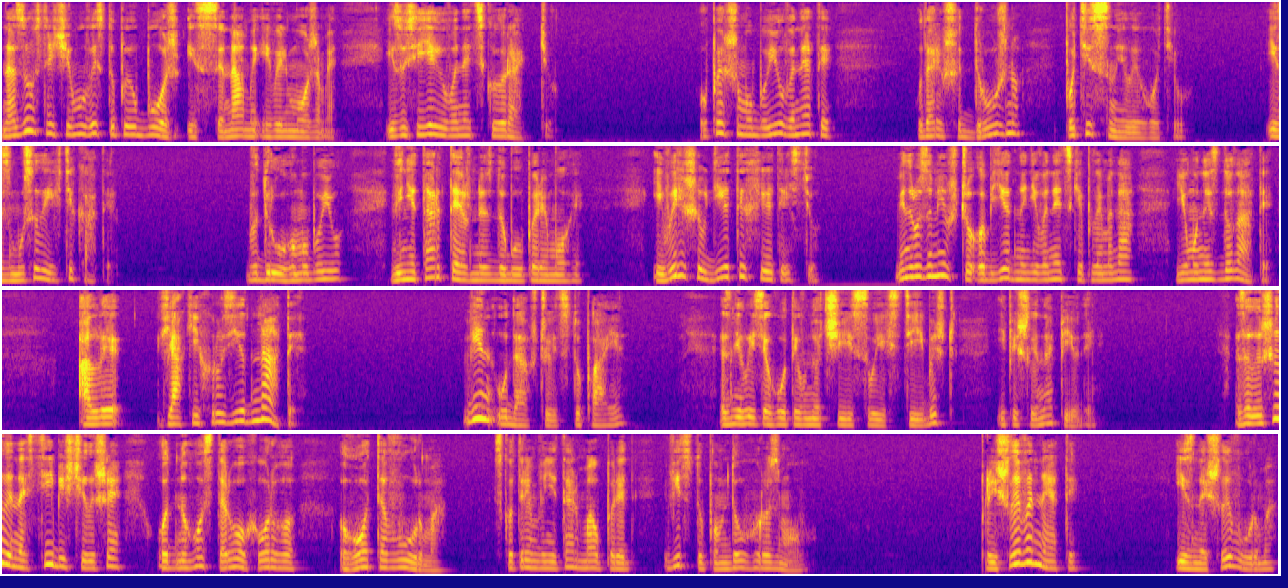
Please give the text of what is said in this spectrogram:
Назустріч йому виступив Бож із синами і вельможами, і з усією венецькою раттю. У першому бою венети, ударивши дружно, потіснили готів і змусили їх тікати. В другому бою Вінітар теж не здобув перемоги і вирішив діяти хитрістю. Він розумів, що об'єднані венецькі племена йому не здолати, але як їх роз'єднати? Він удав, що відступає, знялися готи вночі з своїх стійбищ і пішли на південь. Залишили на стійбищі лише одного старого хворого гота Вурма, з котрим Венітар мав перед відступом довгу розмову. Прийшли венети і знайшли Вурма.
